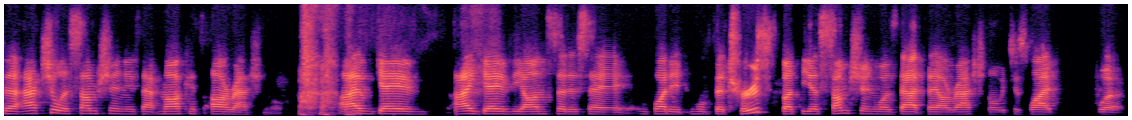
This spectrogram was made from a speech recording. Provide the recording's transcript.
the actual assumption is that markets are rational. I gave i gave the answer to say what it the truth but the assumption was that they are rational which is why it works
